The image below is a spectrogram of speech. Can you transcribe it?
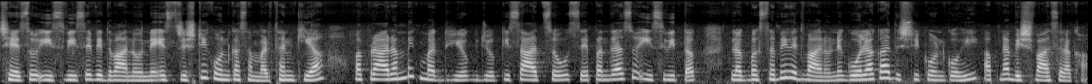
600 ईस्वी से विद्वानों ने इस दृष्टिकोण का समर्थन किया और प्रारंभिक मध्ययुग, जो कि 700 से 1500 ईस्वी तक लगभग सभी विद्वानों ने गोलाकार दृष्टिकोण को ही अपना विश्वास रखा।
